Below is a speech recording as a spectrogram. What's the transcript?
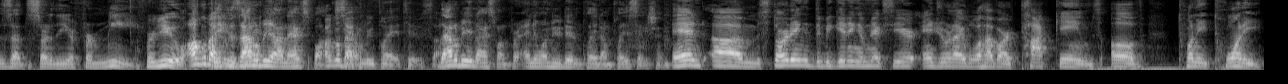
is at the start of the year for me for you, I'll go back because that'll it. be on Xbox. I'll go back and replay it too. So That'll be a nice one for anyone who didn't play it on PlayStation. And um, starting the beginning of next year, Andrew and I will have our top games of 2020.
